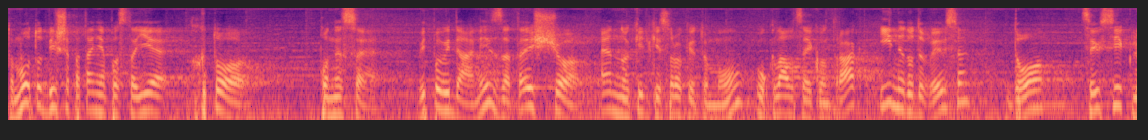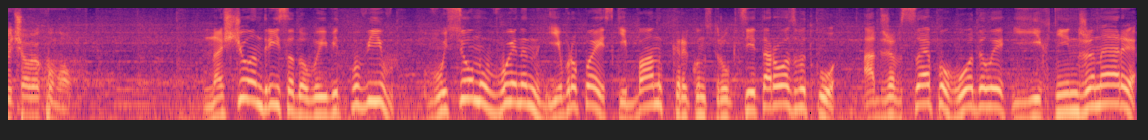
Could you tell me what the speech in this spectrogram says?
Тому тут більше питання постає, хто понесе відповідальність за те, що енну кількість років тому уклав цей контракт і не додивився до цих всіх ключових умов. На що Андрій Садовий відповів: в усьому винен Європейський банк реконструкції та розвитку, адже все погодили їхні інженери.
